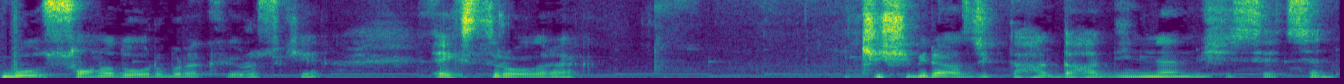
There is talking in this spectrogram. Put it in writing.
bu sona doğru bırakıyoruz ki ekstra olarak kişi birazcık daha daha dinlenmiş hissetsin.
